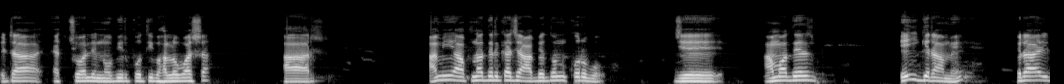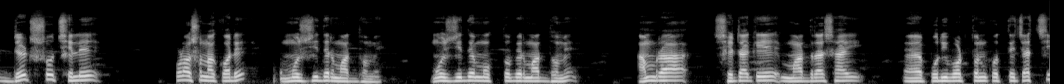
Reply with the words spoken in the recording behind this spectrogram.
এটা অ্যাকচুয়ালি নবীর প্রতি ভালোবাসা। আর আমি আপনাদের কাছে আবেদন করব যে আমাদের এই গ্রামে প্রায় দেড়শো ছেলে পড়াশোনা করে মসজিদের মাধ্যমে, মসজিদে মক্তবের মাধ্যমে। আমরা সেটাকে মাদ্রাসায় পরিবর্তন করতে চাচ্ছি।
